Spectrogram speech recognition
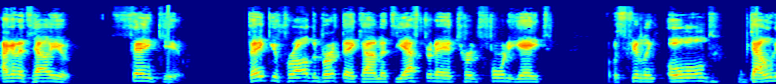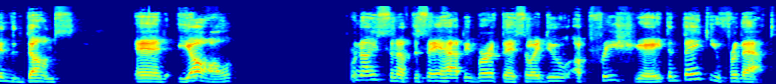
I got to tell you, thank you. Thank you for all the birthday comments. Yesterday, I turned 48. I was feeling old, down in the dumps. And y'all were nice enough to say happy birthday. So I do appreciate and thank you for that.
